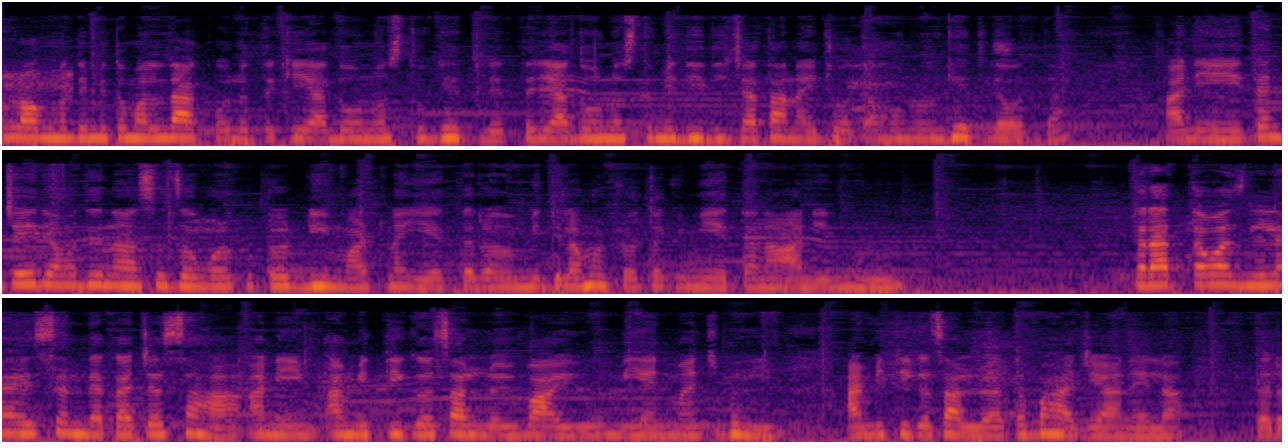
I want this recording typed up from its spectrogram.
मागच्या ब्लॉगमध्ये मी तुम्हाला दाखवलं होतं की या दोन वस्तू घेतलेत. तर या दोन वस्तू मी दिदीच्या आणायच्या होत्या म्हणून घेतल्या होत्या. आणि त्यांच्या एरियामध्ये ना असं जवळ कुठं डीमार्ट नाही आहे तर मी तिला म्हटलं होतं की मी येताना आणीन म्हणून. तर आत्ता वाजलेलं आहे संध्याकाळच्या सहा आणि आम्ही तिघं चाललोय वायू मी आणि माझी बहीण. आम्ही तिघं चाललोय आता भाजी आणायला. तर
